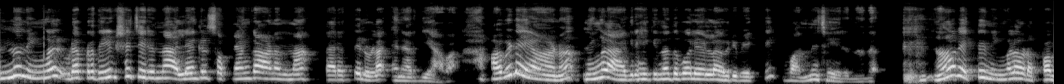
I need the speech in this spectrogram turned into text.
എന്ന് നിങ്ങൾ ഇവിടെ പ്രതീക്ഷിച്ചിരുന്ന അല്ലെങ്കിൽ സ്വപ്നം കാണുന്ന തരത്തിലുള്ള എനർജി ആവാം. അവിടെയാണ് നിങ്ങൾ ആഗ്രഹിക്കുന്നത് പോലെയുള്ള ഒരു വ്യക്തി വന്നു ചേരുന്നത്. ആ വ്യക്തി നിങ്ങളോടൊപ്പം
